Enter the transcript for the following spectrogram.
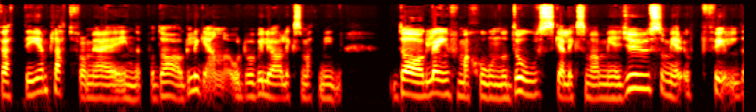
För att det är en plattform jag är inne på dagligen och då vill jag liksom att min dagliga information och dos ska liksom vara mer ljus och mer uppfylld.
